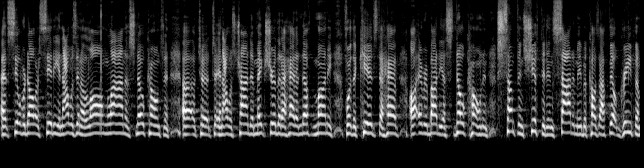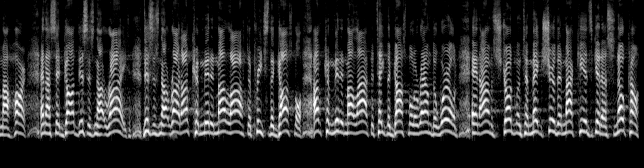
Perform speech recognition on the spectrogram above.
at Silver Dollar City, and I was in a long line of snow cones, and, uh, to, to, and I was trying to make sure that I had enough money for the kids to have uh, everybody a snow cone. And something shifted inside of me because I felt grief in my heart. And I said, God, this is not right. This is not right. I've committed my life to preach the gospel. I've committed my life to take the gospel around the world. And I'm struggling to make sure that my kids get a snow cone.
